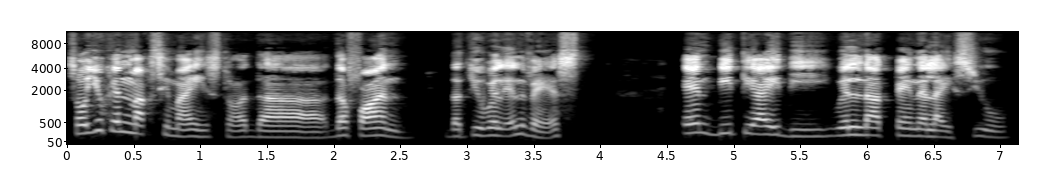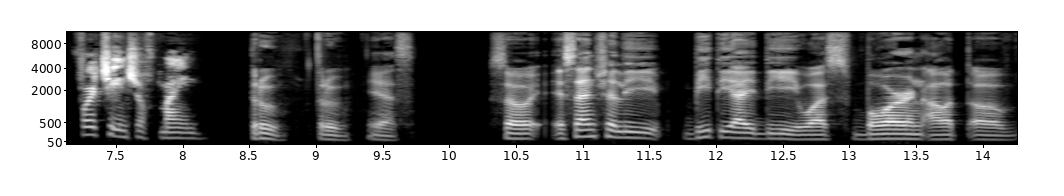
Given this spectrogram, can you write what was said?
So you can maximize no, the, the fund that you will invest and BTID will not penalize you for change of mind. True, true. Yes. So essentially, BTID was born out of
